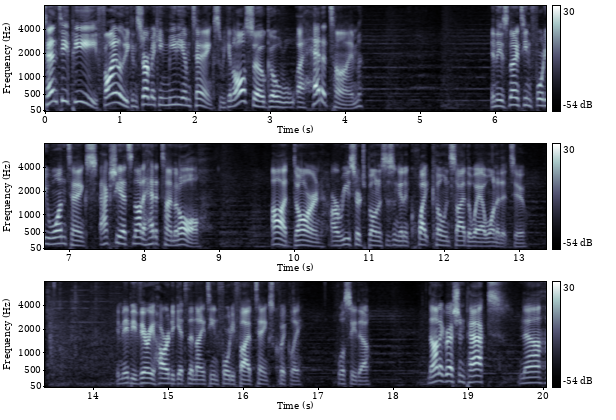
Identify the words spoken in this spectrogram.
10 TP! Finally, we can start making medium tanks. We can also go ahead of time in these 1941 tanks. Actually, that's not ahead of time at all. Ah, darn. Our research bonus isn't going to quite coincide the way I wanted it to. It may be very hard to get to the 1945 tanks quickly. We'll see, though. Non-aggression pact? Nah.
